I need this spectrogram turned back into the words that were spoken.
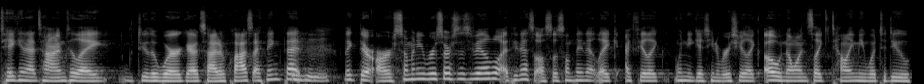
taking that time to like do the work outside of class. I think that Mm-hmm. like there are so many resources available. I think that's also something that like I feel like when you get to university, you're like, oh, no one's like telling me what to do.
